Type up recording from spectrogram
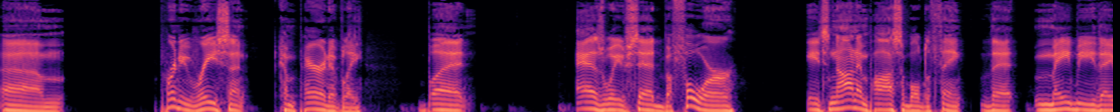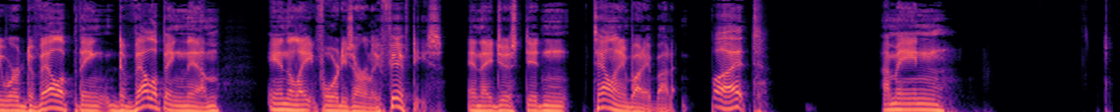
um pretty recent comparatively, but as we've said before, it's not impossible to think that maybe they were developing developing them in the late 40s early 50s and they just didn't tell anybody about it. But I mean it's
